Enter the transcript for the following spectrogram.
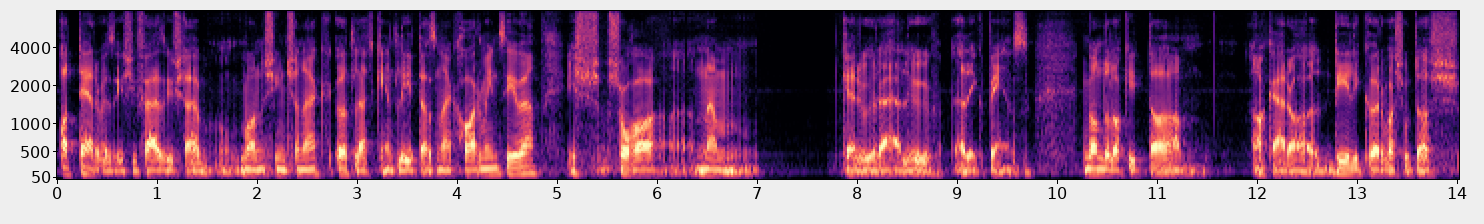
a tervezési fázisában sincsenek, ötletként léteznek 30 éve, és soha nem kerül rá elő elég pénz. Gondolok itt a, akár a déli körvasutas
